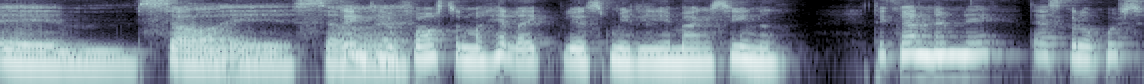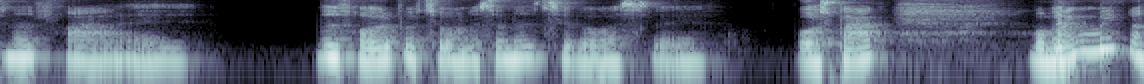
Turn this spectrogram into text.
Øhm, så, øh, så, den kan jeg forestille mig heller ikke bliver smidt i magasinet. Det gør den nemlig ikke. Der skal du rutsche ned fra, øh, ned fra Aalborg og så ned til vores, øh, vores park. Hvor mange meter?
